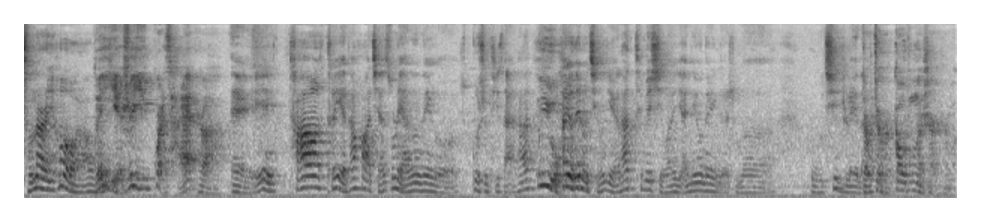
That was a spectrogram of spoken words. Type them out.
从那儿以后，然后我等于也是一怪才是吧？哎，他可以，他画前苏联的那个故事题材，他哎呦，他有那种情节，他特别喜欢研究那个什么武器之类的。这这是高中的事儿是吗？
